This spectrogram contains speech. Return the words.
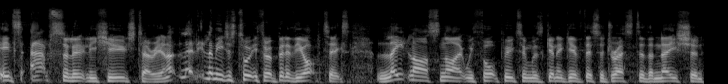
It's absolutely huge, Terry. And uh, let, let, me just talk you through a bit of the optics. Late last night, we thought Putin was going to give this address to the nation.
